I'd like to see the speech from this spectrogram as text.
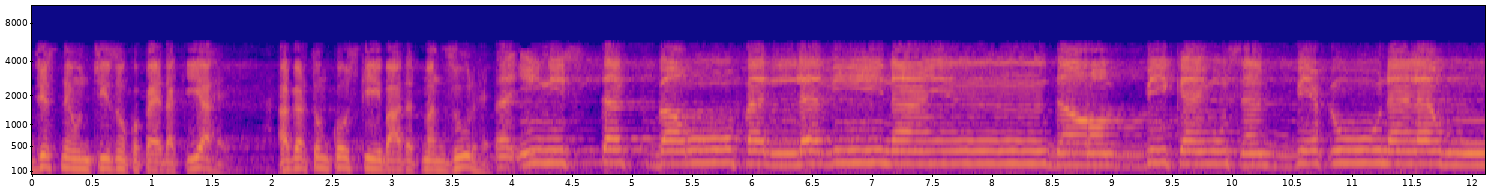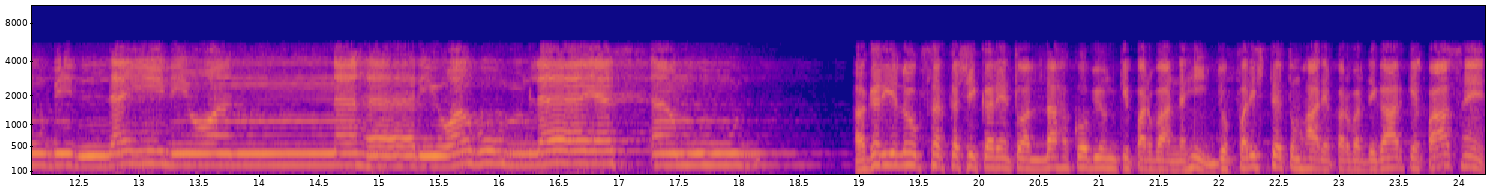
جس نے ان چیزوں کو پیدا کیا ہے۔ اگر تم کو اس کی عبادت منظور ہے۔ فَإِنِ اسْتَكْبَرُوا فَالَّذِينَ عِندَ رَبِّكَ يُسَبِّحُونَ لَهُ بِاللَّيْلِ وَالنَّهَارِ وَهُمْ لَا يَسْأَمُونَ۔ اگر یہ لوگ سرکشی کریں تو اللہ کو بھی ان کی پرواہ نہیں۔ جو فرشتے تمہارے پروردگار کے پاس ہیں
